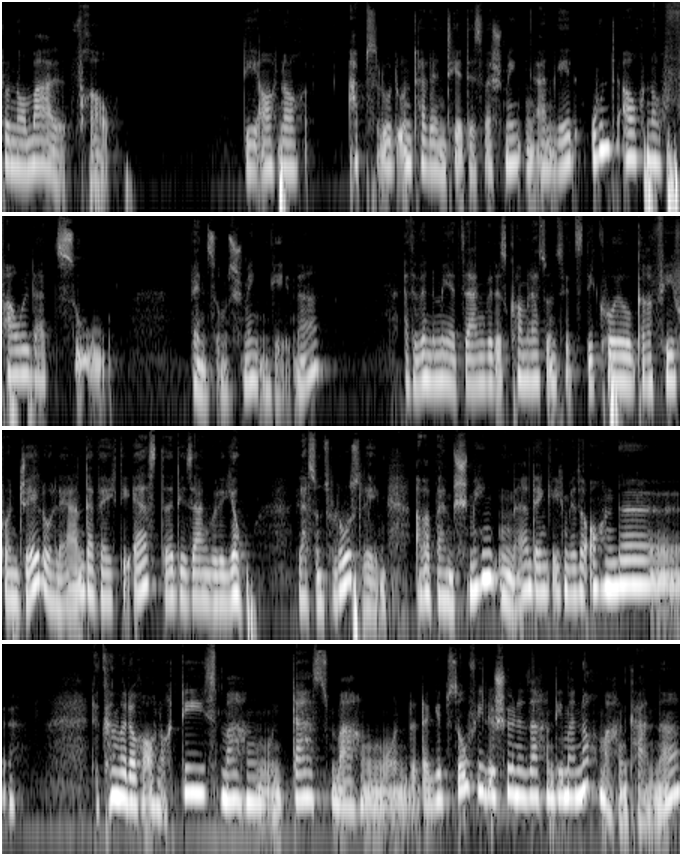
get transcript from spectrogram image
Otto-Normal-Frau, die auch noch absolut untalentiert ist, was Schminken angeht und auch noch faul dazu, wenn es ums Schminken geht, ne? Also wenn du mir jetzt sagen würdest, komm, lass uns jetzt die Choreografie von JLo lernen, da wäre ich die Erste, die sagen würde, jo, lass uns loslegen. Aber beim Schminken, ne, denke ich mir so, oh nö, da können wir doch auch noch dies machen und das machen und da gibt's so viele schöne Sachen, die man noch machen kann, ne?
